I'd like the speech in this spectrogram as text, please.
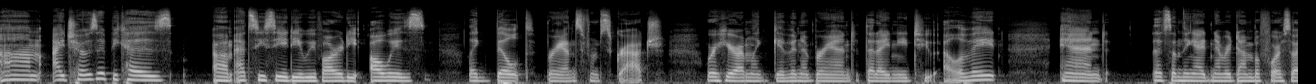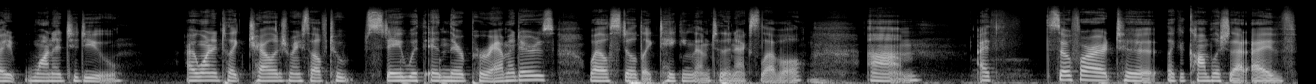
Um, I chose it because um, at CCAD we've already always like built brands from scratch. Where here I'm like given a brand that I need to elevate, and that's something I'd never done before. So I wanted to do. I wanted to like challenge myself to stay within their parameters while still like taking them to the next level. Mm. Um, I th- so far to like accomplish that I've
